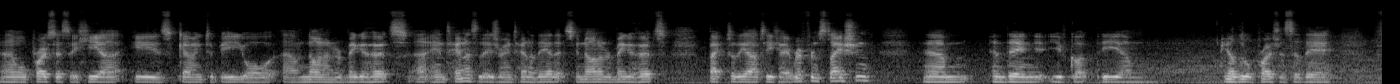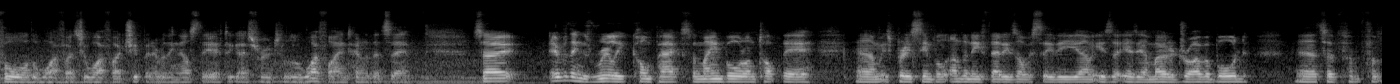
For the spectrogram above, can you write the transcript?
um, or processor here is going to be your um, 900 megahertz uh, antenna. So there's your antenna there. That's your 900 megahertz back to the RTK reference station, um, and then you've got the um, your little processor there for the Wi-Fi. It's your Wi-Fi chip and everything else there to go through to the little Wi-Fi antenna that's there. So everything's really compact. The main board on top there um, is pretty simple. Underneath that is obviously the um, is, is our motor driver board. Uh, so for, for,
